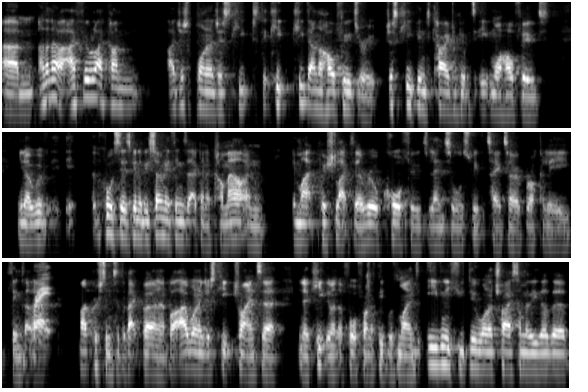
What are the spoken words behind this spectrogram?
um, I don't know. I feel like I'm. I just want to just keep keep keep down the whole foods route. Just keep encouraging people to eat more whole foods. You know, with of course, there's going to be so many things that are going to come out, and it might push like the real core foods, lentils, sweet potato, broccoli, things like right. that. Might push them to the back burner, but I want to just keep trying to, you know, keep them at the forefront of people's minds. Even if you do want to try some of these other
